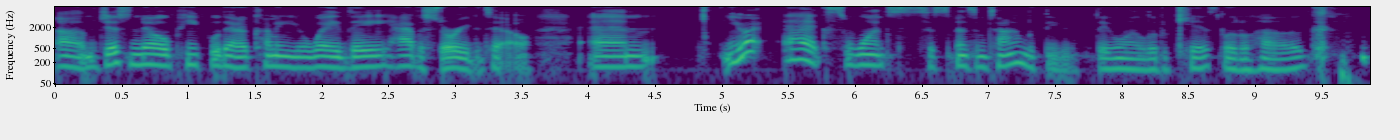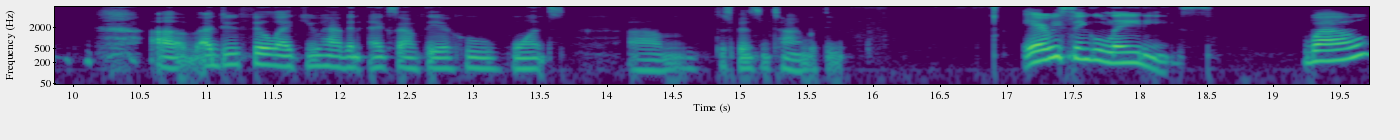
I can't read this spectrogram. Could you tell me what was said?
um, just know people that are coming your way, they have a story to tell, and your ex wants to spend some time with you. They want a little kiss, a little hug. um, I do feel like you have an ex out there who wants um, to spend some time with you. Every single ladies, Well,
